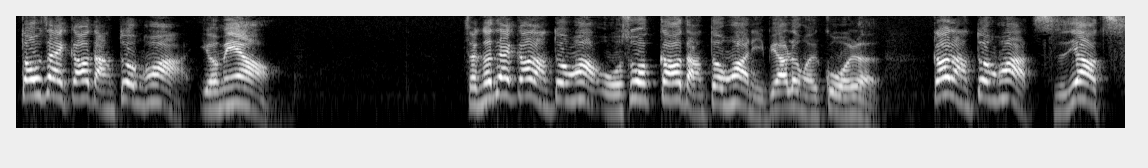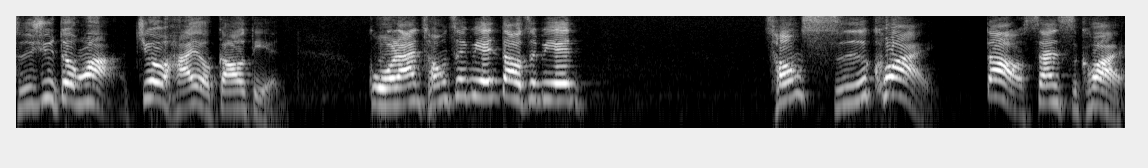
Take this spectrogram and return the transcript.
都在高档钝化，有没有？整个在高档钝化，我说高档钝化，你不要认为过热，高档钝化只要持续钝化，就还有高点。果然从这边到这边，从十块到三十块，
